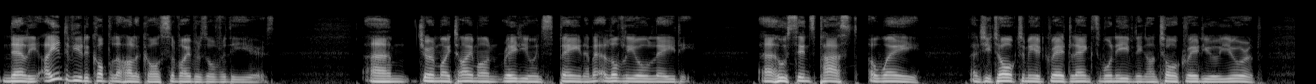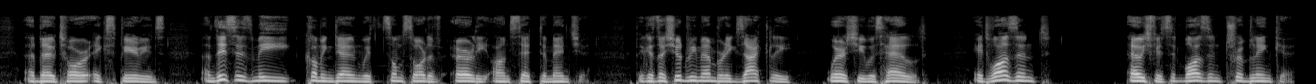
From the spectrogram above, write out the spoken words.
Nelly. I interviewed a couple of Holocaust survivors over the years. Um, during my time on radio in Spain, I met a lovely old lady uh, who since passed away. And she talked to me at great length one evening on Talk Radio Europe about her experience. And this is me coming down with some sort of early onset dementia because I should remember exactly where she was held. It wasn't Auschwitz, it wasn't Treblinka.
